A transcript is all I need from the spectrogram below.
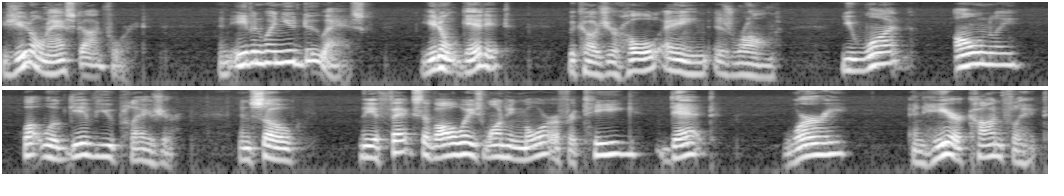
is you don't ask God for it. And even when you do ask, you don't get it because your whole aim is wrong. You want only what will give you pleasure. And so the effects of always wanting more are fatigue, debt, worry, and here conflict.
